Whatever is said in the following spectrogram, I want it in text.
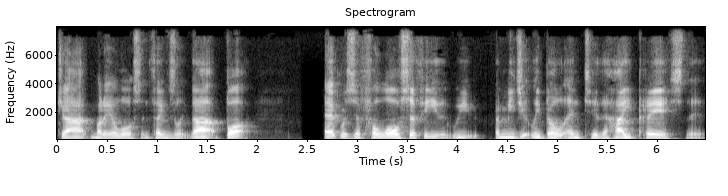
Jack Maria Morelos and things like that, but it was a philosophy that we immediately built into the high press, the,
